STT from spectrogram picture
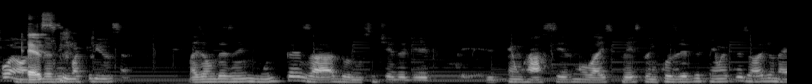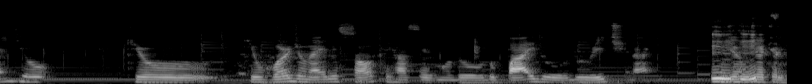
pô, é um É, desenho sim. pra criança, mas é um desenho muito pesado, no sentido de ele tem um racismo lá explícito, inclusive tem um episódio, né, que o que o que o Virgil, né, ele sofre racismo do, do pai do, do Rich, né? Um dia, um Uhum, dia aquele,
